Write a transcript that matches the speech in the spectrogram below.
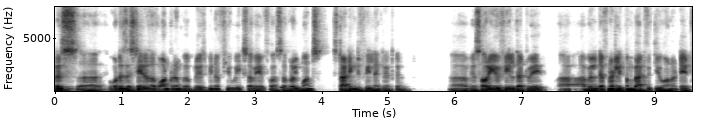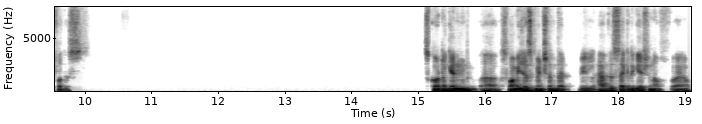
Chris, uh, what is the status of on-prem Compare? It's been a few weeks away for several months, starting to feel neglected. Uh, we're sorry you feel that way. Uh, I will definitely come back with you on a date for this. Scott, again, uh, Swami just mentioned that we'll have the segregation of uh,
